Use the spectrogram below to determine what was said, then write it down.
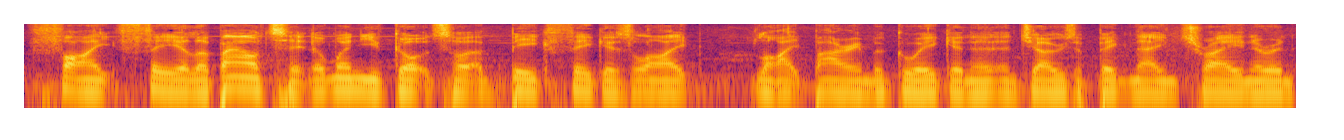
fight feel about it. And when you've got sort of big figures like like Barry McGuigan and, and Joe's a big name trainer, and,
